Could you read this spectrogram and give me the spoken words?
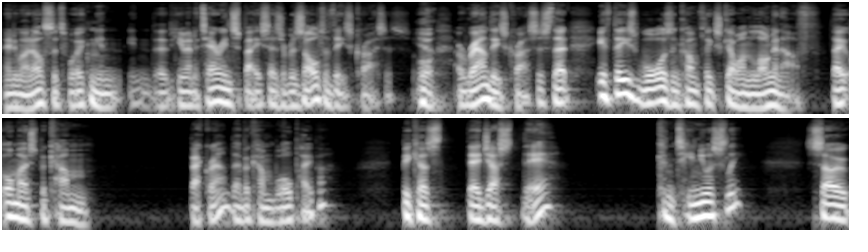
anyone else that's working in, in the humanitarian space as a result of these crises or Yeah. around these crises. That if these wars and conflicts go on long enough, they almost become background. They become wallpaper because they're just there continuously. So.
